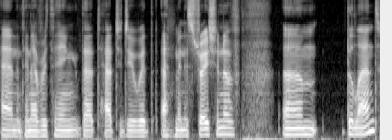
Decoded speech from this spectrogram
and in everything that had to do with administration of um, the land.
